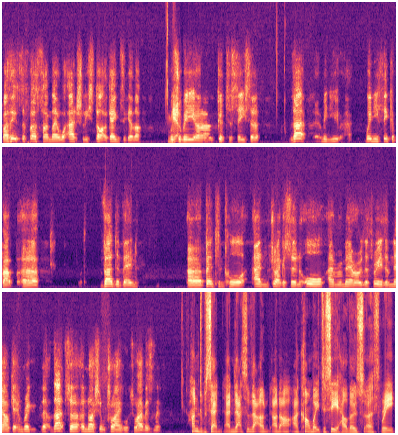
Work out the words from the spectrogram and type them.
but I think it's the first time they will actually start a game together which yep. will be uh, good to see. So that I mean, you when you think about uh, Van de Ven, uh, Bentancur, and Dragusin, or and Romero, the three of them now getting reg- that, that's a, a nice little triangle to have, isn't it? Hundred percent, and that's that. I, I, I, can't wait to see how those uh, three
